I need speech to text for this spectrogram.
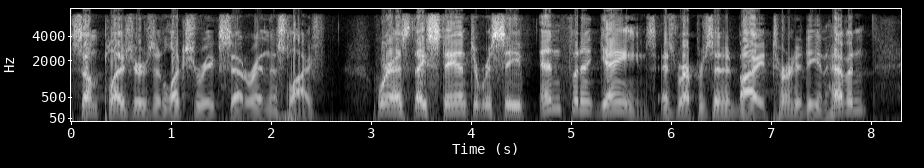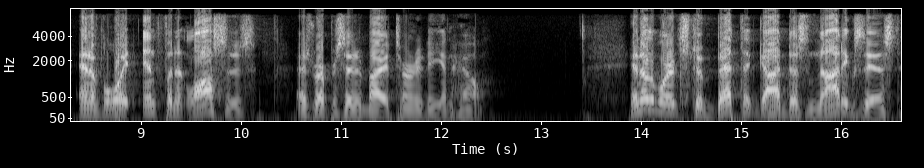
some pleasures and luxury, etc., in this life, whereas they stand to receive infinite gains as represented by eternity in heaven and avoid infinite losses as represented by eternity in hell. In other words, to bet that God does not exist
